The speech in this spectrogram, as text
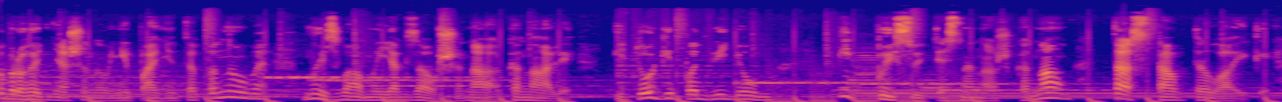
Доброго дня, шановні пані та панове. Ми з вами, як завжди, на каналі Ітоги під відео. Підписуйтесь на наш канал та ставте лайки.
